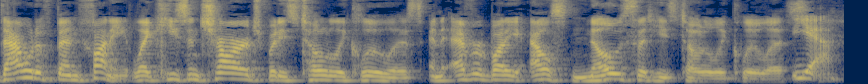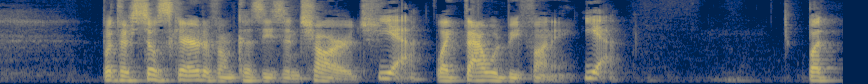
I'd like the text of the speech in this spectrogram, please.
That would have been funny. Like he's in charge, but he's totally clueless, and everybody else knows that he's totally clueless. Yeah. but they're still scared of him because he's in charge. Yeah. like that would be funny. Yeah. But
